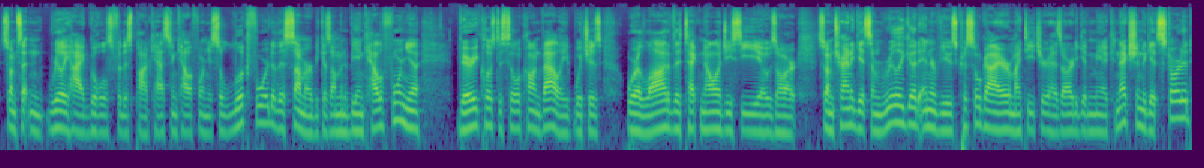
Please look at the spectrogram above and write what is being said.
So I'm setting really high goals for this podcast in California. So look forward to this summer because I'm going to be in California very close to Silicon Valley, which is where a lot of the technology CEOs are. So I'm trying to get some really good interviews. Crystal Geyer, my teacher, has already given me a connection to get started.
